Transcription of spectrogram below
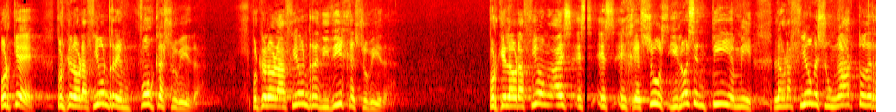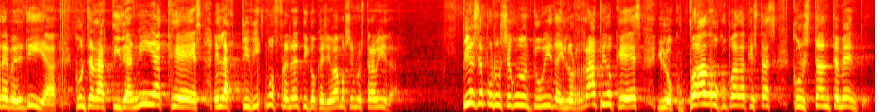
¿Por qué? Porque la oración reenfoca su vida, porque la oración redirige su vida. Porque la oración es, en Jesús y lo es en ti y en mí. La oración es un acto de rebeldía contra la tiranía que es el activismo frenético que llevamos en nuestra vida. Piensa por un segundo en tu vida y lo rápido que es y lo ocupado ocupada que estás constantemente.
